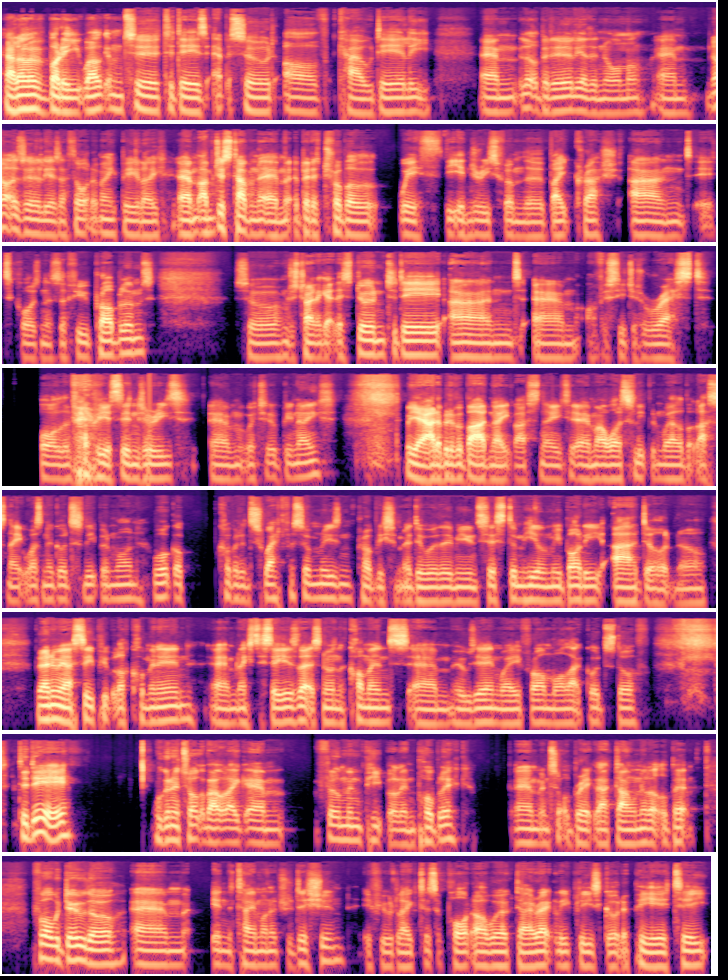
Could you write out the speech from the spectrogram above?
Hello, everybody. Welcome to today's episode of Cow Daily. Um, a little bit earlier than normal. Um, not as early as I thought it might be. Like, um, I'm just having um, a bit of trouble with the injuries from the bike crash, and it's causing us a few problems. So I'm just trying to get this done today, and um, obviously just rest all the various injuries, um, which would be nice. But yeah, I had a bit of a bad night last night. Um, I was sleeping well, but last night wasn't a good sleeping one. Woke up covered in sweat for some reason, probably something to do with the immune system healing my body. I don't know. But anyway, I see people are coming in. Um, nice to see you. Let us know in the comments um, who's in, where you're from, all that good stuff. Today, we're going to talk about like um, filming people in public um, and sort of break that down a little bit. Before we do, though, um, in the time honored tradition, if you would like to support our work directly, please go to patreon.com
